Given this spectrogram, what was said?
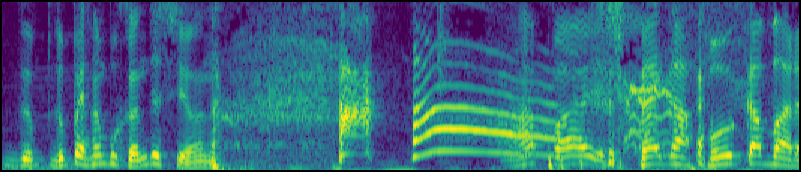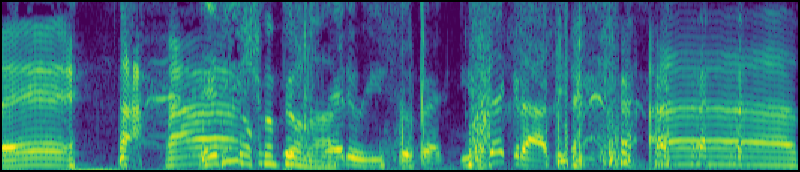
do, do Pernambucano desse ano. Rapaz, Pega fogo, cabaré. Esse é o campeonato. Sério isso, velho. Isso é grave, bicho. Ah,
